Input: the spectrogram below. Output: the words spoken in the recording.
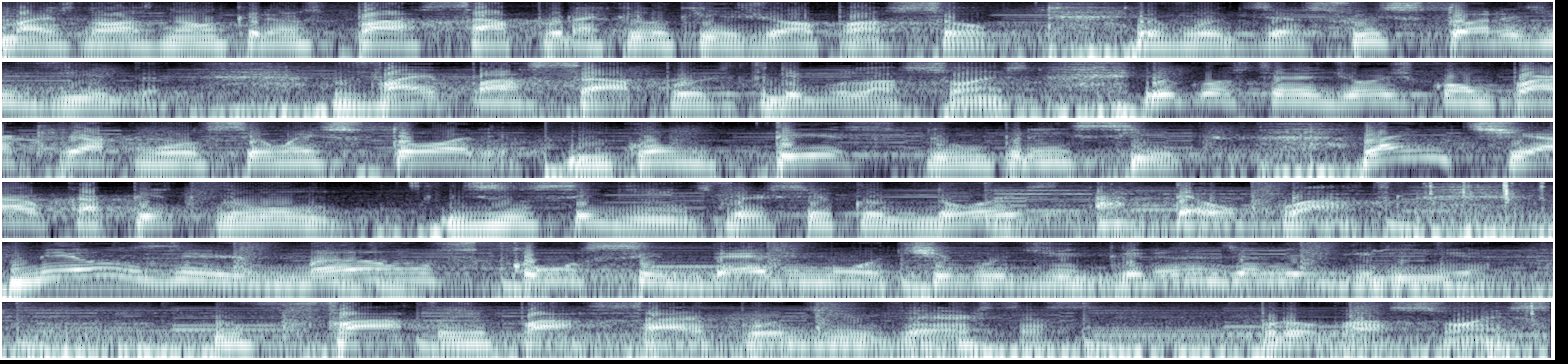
mas nós não queremos passar por aquilo que Jó passou. Eu vou dizer, a sua história de vida vai passar por tribulações. Eu gostaria de hoje compartilhar com você uma história, um contexto, um princípio. Lá em Tiago, capítulo 1, diz o seguinte, versículo 2 até o 4. Meus irmãos, considerem motivo de grande alegria o fato de passar por diversas provações.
